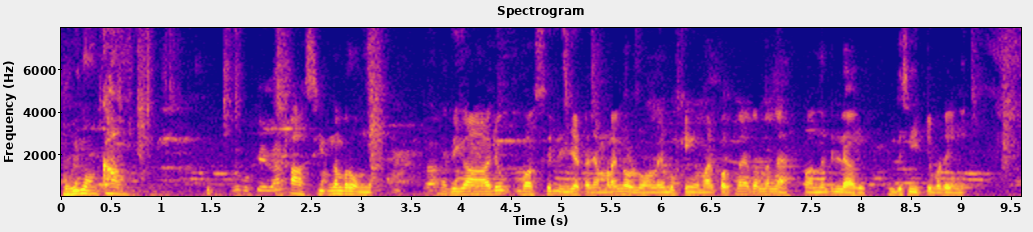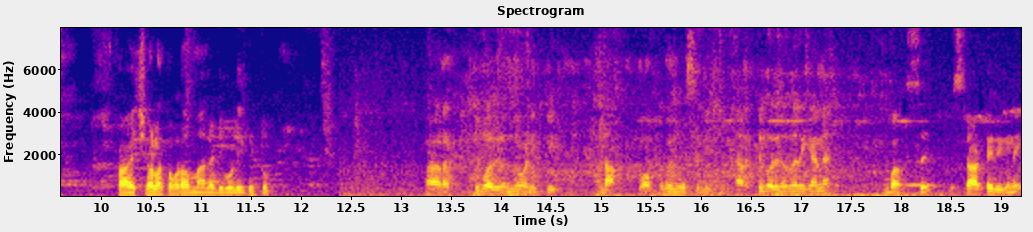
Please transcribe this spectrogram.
പോയി നോക്കാം. ആ സീറ്റ് നമ്പർ ഒന്ന് അധികം ആരും ബസ്സിൽ ഇല്ല കേട്ടോ നമ്മൾ തന്നെ ഉള്ളൂ. ഓൺലൈൻ ബുക്കിംഗ് മലപ്പുറത്ത് നിന്ന് തന്നെ വന്നിട്ടില്ല ആരും. എന്റെ സീറ്റ് ഇവിടെയാണ്. കാഴ്ചകളൊക്കെ ഇവിടെ വന്നാൽ അടിപൊളി കിട്ടും. കറക്റ്റ് പതിനൊന്ന് മണിക്ക്. ഉണ്ടാ ബ്ലോക്കൊക്കെ ബസ്സിൽ കറക്റ്റ് പതിനൊന്ന് മണിക്ക് തന്നെ ബസ് സ്റ്റാർട്ട് ചെയ്തിരിക്കണേ.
